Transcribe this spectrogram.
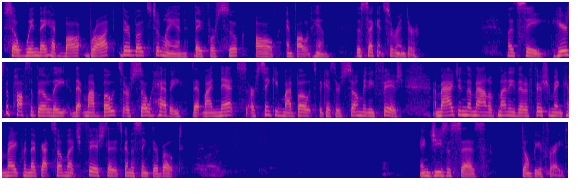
So when they had brought their boats to land, they forsook all and followed him. The second surrender. Let's see. Here's the possibility that my boats are so heavy that my nets are sinking my boats because there's so many fish. Imagine the amount of money that a fisherman can make when they've got so much fish that it's going to sink their boat. And Jesus says, Don't be afraid.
